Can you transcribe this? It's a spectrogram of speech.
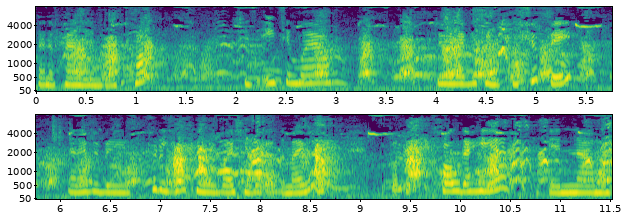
kind of handling breath hop. She's eating well, doing everything she should be, and everybody's pretty happy with where she's at at the moment. It's got a bit colder here in um,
